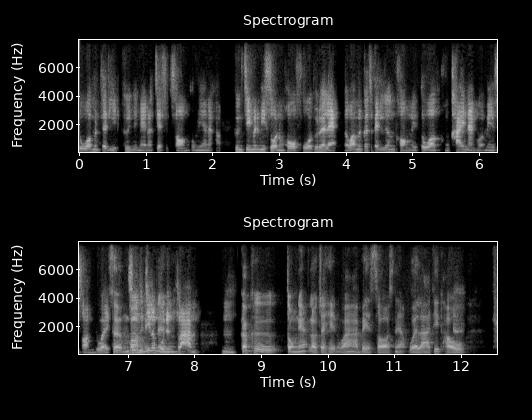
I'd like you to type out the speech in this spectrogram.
ดูว่ามันจะดีดขึ้นยังไงนะเจ็ดสิบสองตรงนี้นะครับคือจริงมันมีส่วนของ Whole Foods ด้วยแหละ แต่ว่ามันก็จะเป็นเรื่องของในตัวของค่ายหนังของอเมซอนด้วยเสริมบอลที่เราพูดถึง Prime ก็คือตรงเนี้ยเราจะเห็นว่าเบซอสเนี่ย เวลาที่เขาท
